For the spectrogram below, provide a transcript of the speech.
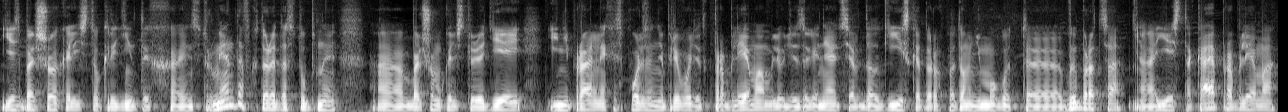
есть большое количество кредитных э, инструментов, которые доступны э, большому количеству людей, и неправильное их использование приводит к проблемам, люди загоняют себя в долги, из которых потом не могут выбраться. Есть такая проблема.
